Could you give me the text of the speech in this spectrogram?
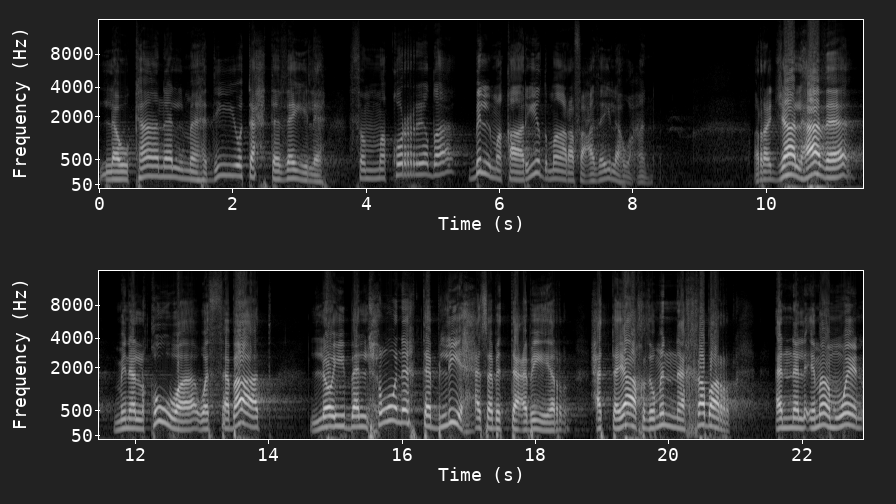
لو كان المهدي تحت ذيله ثم قرض بالمقاريض ما رفع ذيله عنه. الرجال هذا من القوة والثبات لو يبلحونه تبليح حسب التعبير حتى ياخذوا منه خبر أن الإمام وين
